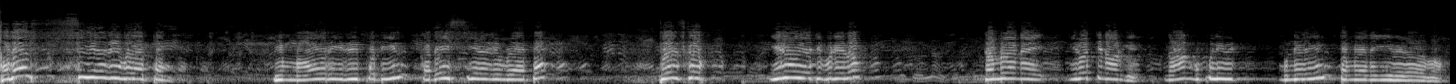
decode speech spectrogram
கடைசி இறுதி விளையாட்டம் இம்மாவட்ட இறுதிப் போட்டியில் கடைசி இறுதி விளையாட்டம் இருபது வெற்றி புள்ளியிலும் தமிழனை இருபத்தி நான்கு நான்கு புள்ளி முன்னிலையில் தமிழனை விளையாடுறோம்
